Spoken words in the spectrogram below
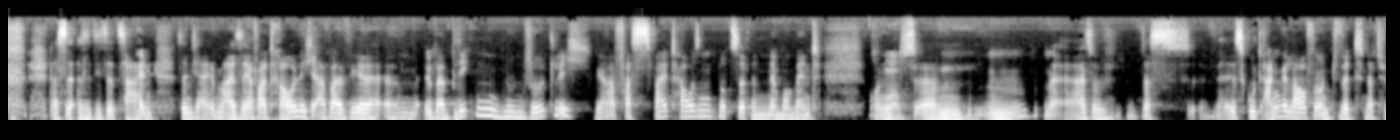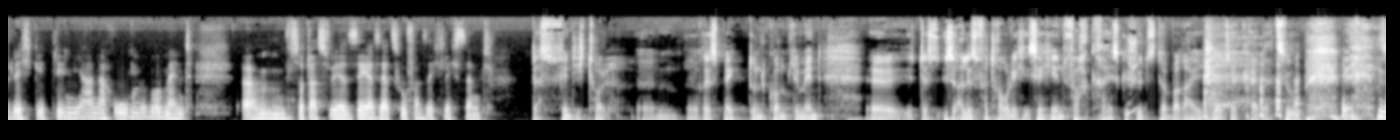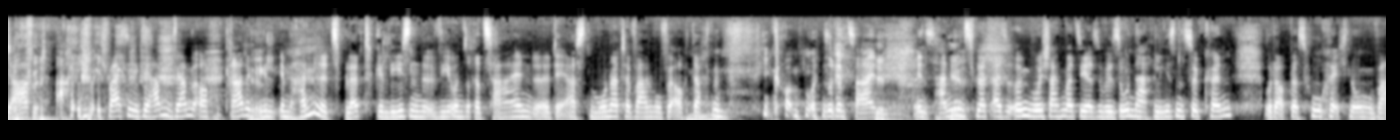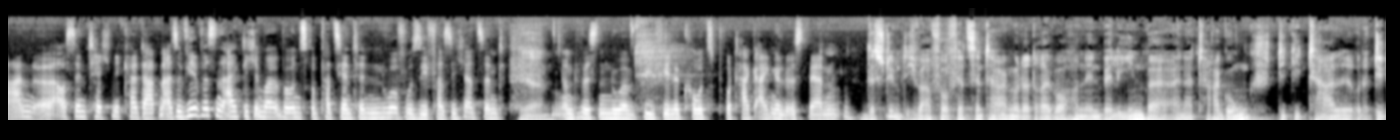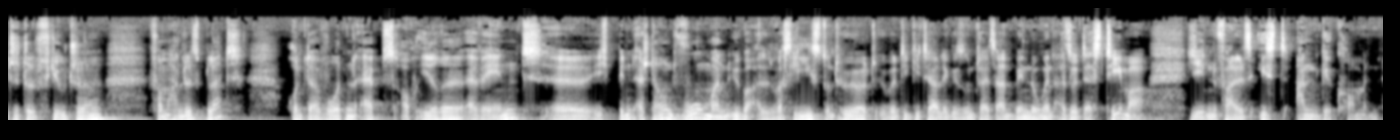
das, also diese Zahlen sind ja immer sehr vertraulich, aber wir ähm, überblicken nun wirklich ja fast 2000 Nutzerinnen im Moment. Und wow. ähm, mhm. also das ist gut angelaufen und wird natürlich geht linear nach oben im Moment, ähm, so dass wir sehr sehr zuversichtlich sind. Das finde ich toll. Ähm, Respekt und Kompliment. Äh, das ist alles vertraulich. Ist ja hier ein fachkreisgeschützter Bereich, hört ja keiner zu. ja, ach, ich, ich, weiß nicht, wir haben, wir haben auch gerade ja. im Handelsblatt gelesen, wie unsere Zahlen äh, der ersten Monate waren, wo wir auch dachten, mhm. wie kommen unsere Zahlen ins Handelsblatt? Ja. Also irgendwo scheint man sie ja sowieso nachlesen zu können oder ob das Hochrechnungen waren äh, aus den Technikerdaten. Also wir wissen eigentlich immer über unsere Patientinnen nur, wo sie versichert sind ja. und wissen nur, wie viele Codes pro Tag eingelöst werden. Das stimmt. Ich war vor 14 Tagen oder drei Wochen in Berlin bei einer Tagung Digital oder Digital Future vom Handelsblatt und da wurden Apps, auch ihre, erwähnt. Äh, ich bin erstaunt, wo man überall was liest und hört über digitale Gesundheitsanwendungen. Also das Thema jedenfalls ist angekommen.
